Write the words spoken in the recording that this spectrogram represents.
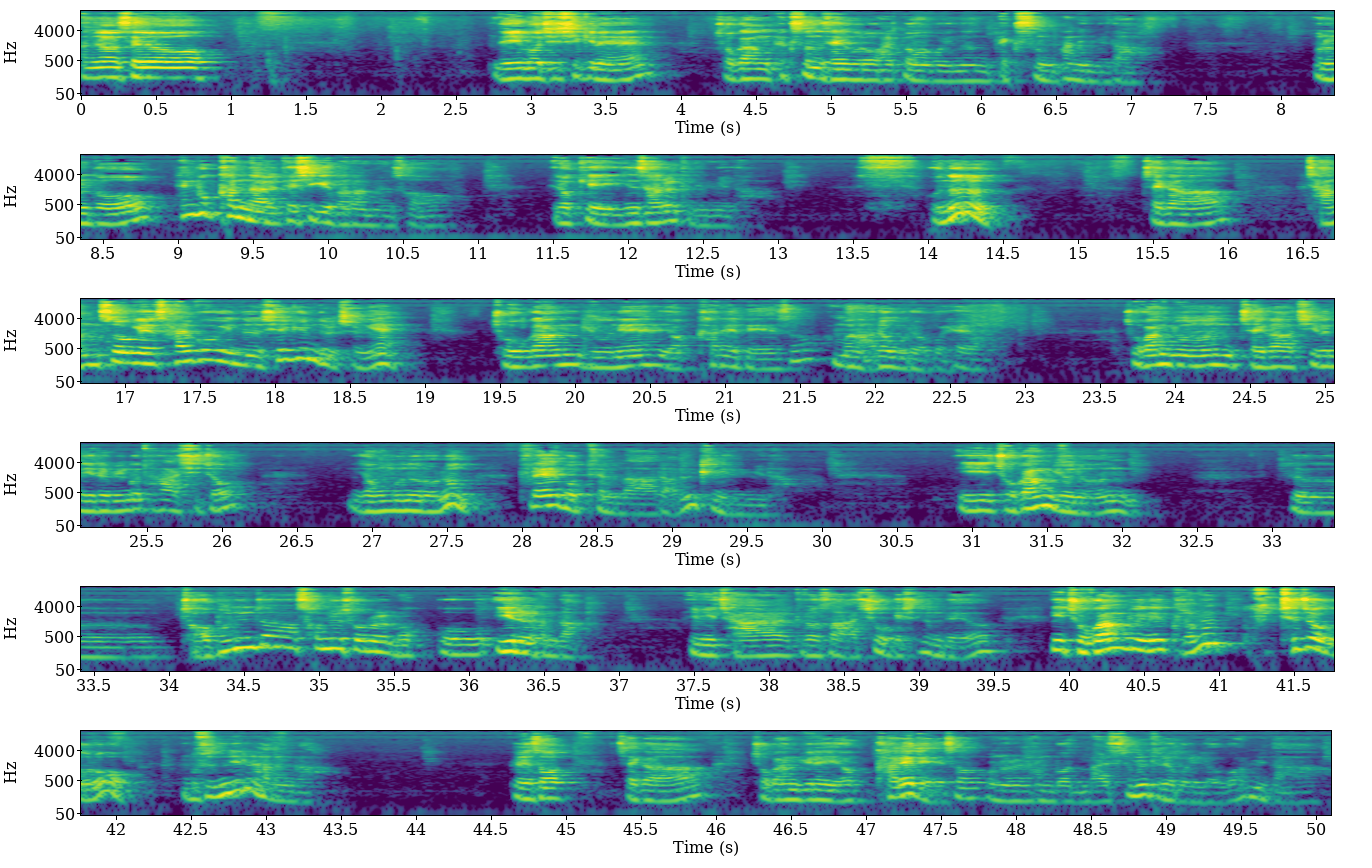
안녕하세요. 네이버 지식인의 조강 백선생으로 활동하고 있는 백승환입니다. 오늘도 행복한 날 되시기 바라면서 이렇게 인사를 드립니다. 오늘은 제가 장 속에 살고 있는 세균들 중에 조강균의 역할에 대해서 한번 알아보려고 해요. 조강균은 제가 지은 이름인 거 다 아시죠? 영문으로는 프레보텔라라는 균입니다. 이 조강균은 그 저분자 섬유소를 먹고 일을 한다. 이미 잘 들어서 아시고 계시는데요. 이 조강균이 그러면 구체적으로 무슨 일을 하는가? 그래서 제가 조강균의 역할에 대해서 오늘 한번 말씀을 드려보려고 합니다.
